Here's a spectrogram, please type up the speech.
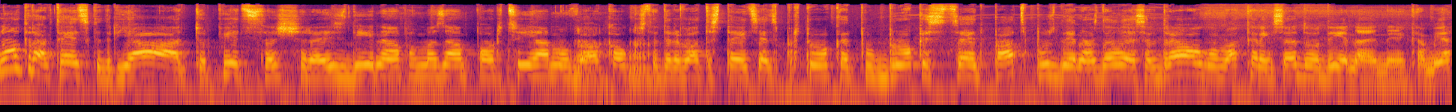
nokrākt. Teica, ka ir jāēd tur 5-6 reizes dienā pa mazām porcijām, un vēl jā, kaut kas. Tad ir vēl tas teiciens par to, ka brokastis ēd pats, pusdienās dalies ar draugu un vakarīgi sadod dienainiekam. Ja?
